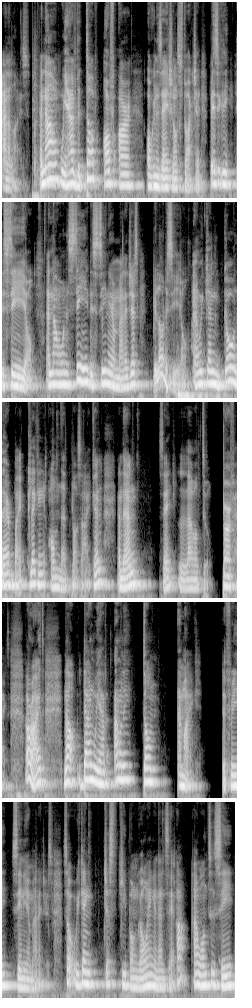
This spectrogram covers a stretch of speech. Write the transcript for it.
analyze. And now we have the top of our organizational structure, basically the CEO. And now I want to see the senior managers below the CEO. And we can go there by clicking on that plus icon and then say level two. Perfect. All right. Now, then we have Emily, Tom, and Mike the three senior managers. So we can just keep on going and then say, ah, I want to see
